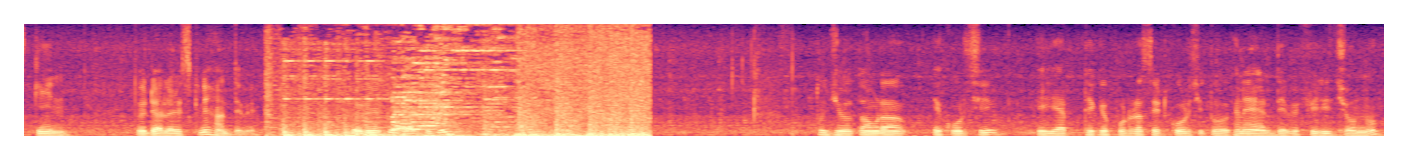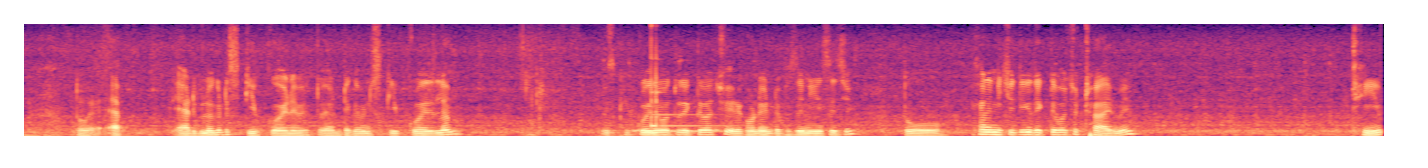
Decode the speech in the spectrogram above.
স্ক্রিন। তো ডায়লার স্ক্রিনে হাত দেবে। তো এখানে একটু তো যেহেতু আমরা এ করছি, এই অ্যাপ থেকে ফটোটা সেট করছি, তো এখানে অ্যাড দেবে ফ্রির জন্য। তো অ্যাপ অ্যাডগুলোকে একটু স্কিপ করে নেবে। তো অ্যাডটাকে আমি স্কিপ করে দিলাম। স্কিপ করে দেওয়ার তো দেখতে পাচ্ছ এরকম একটা ইন্টারফেসে নিয়ে এসেছি। তো এখানে নিচের দিকে দেখতে পাচ্ছ টাইমে থিম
